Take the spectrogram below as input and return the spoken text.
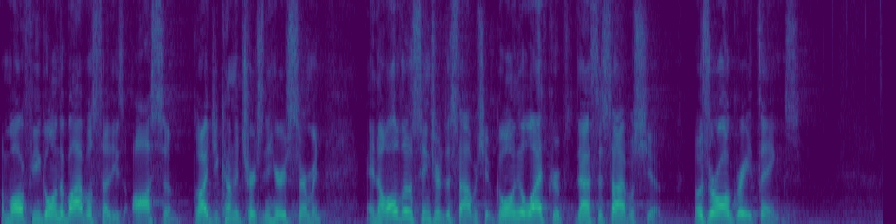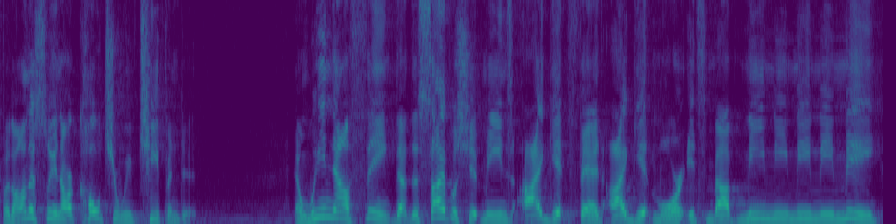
I'm all for you going to Bible studies. Awesome. Glad you come to church and hear a sermon. And all those things are discipleship. Going to life groups, that's discipleship. Those are all great things. But honestly, in our culture, we've cheapened it. And we now think that discipleship means I get fed, I get more. It's about me, me, me, me, me,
